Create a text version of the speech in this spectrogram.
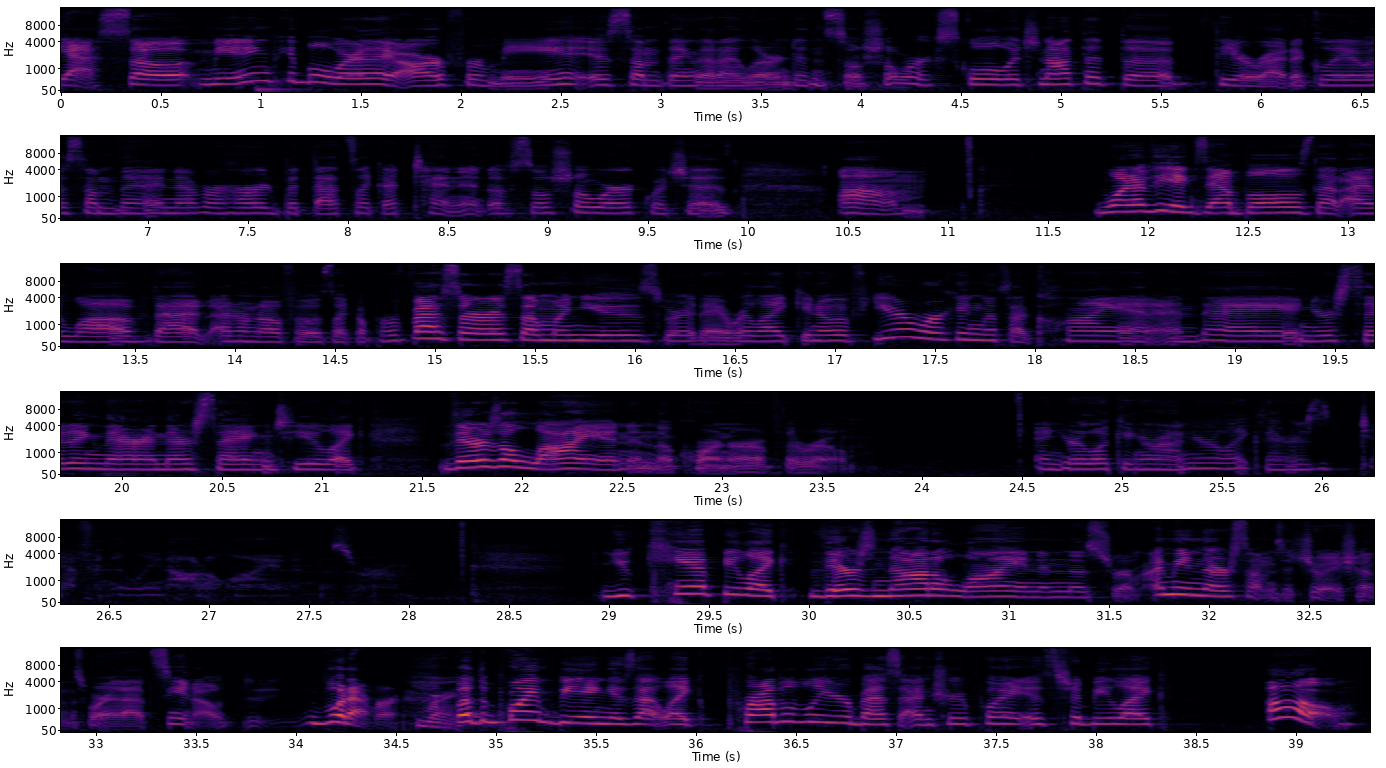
Yeah, so meeting people where they are for me is something that I learned in social work school, which not that the theoretically it was something I never heard, but that's like a tenet of social work, which is um, one of the examples that I love that I don't know if it was like a professor or someone used where they were like, you know, if you're working with a client and they and you're sitting there and they're saying to you like there's a lion in the corner of the room. And you're looking around you're like there is definitely not a lion in this room. You can't be like there's not a lion in this room. I mean there are some situations where that's, you know, whatever. Right. But the point being is that like probably your best entry point is to be like, "Oh,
